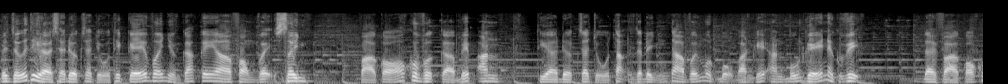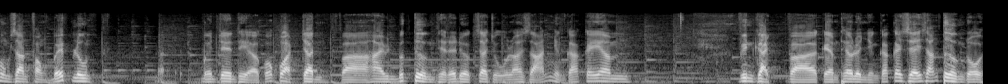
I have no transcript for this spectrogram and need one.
Bên dưới thì sẽ được gia chủ thiết kế với những các cái phòng vệ sinh và có khu vực à, bếp ăn thì à, được gia chủ tặng gia đình chúng ta với một bộ bàn ghế ăn 4 ghế này quý vị. Đây và có không gian phòng bếp luôn. Bên trên thì à, có quạt trần và hai bên bức tường thì đã được gia chủ là dán những các cái um, viên gạch và kèm theo là những các cái giấy dán tường rồi.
